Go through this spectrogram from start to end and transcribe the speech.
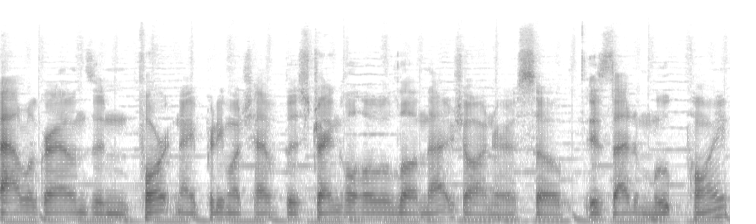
Battlegrounds and Fortnite pretty much have the stranglehold on that genre, so is that a moot point?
